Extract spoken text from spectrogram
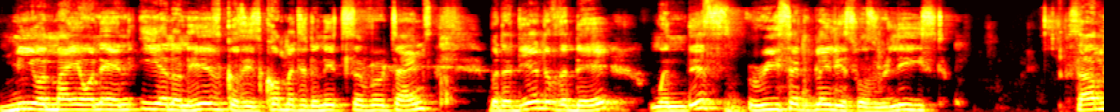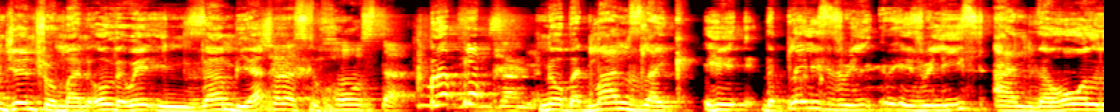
Me on my own end, Ian on his, because he's commented on it several times. But at the end of the day, when this recent playlist was released, some gentleman all the way in Zambia Shout outs to Holster. Blah, blah. Zambia. No, but man's like he, the playlist is re- is released and the whole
